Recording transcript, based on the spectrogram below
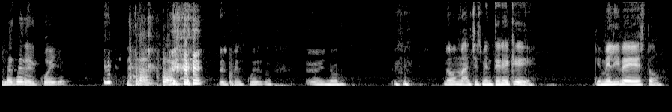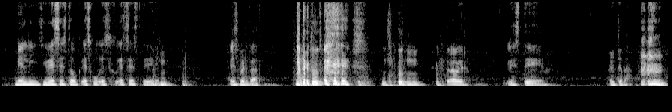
Nace del cuello. del pescuezo. Ay, no. No manches, me enteré que, que Meli ve esto. Meli, si ves esto, es, ju- es, es este. Es verdad. A ver, este. Ahí te va.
